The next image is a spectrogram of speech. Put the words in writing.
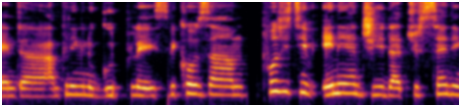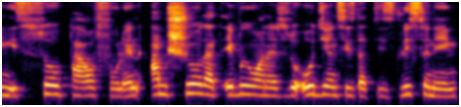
and uh, I'm feeling in a good place because um, positive energy that you're sending is so powerful. And I'm sure that everyone as the audiences that is listening,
